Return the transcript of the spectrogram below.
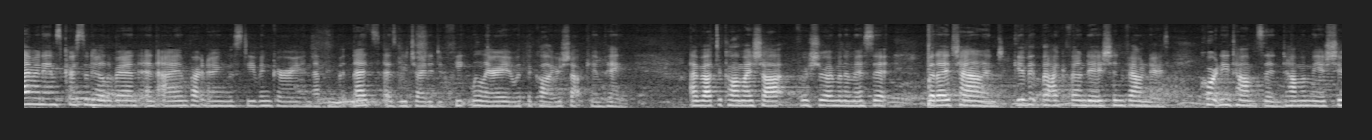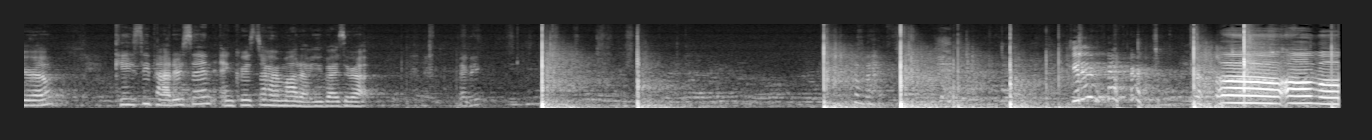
Hi, my name is Kristin Hildebrand, and I am partnering with Stephen Curry and Nothing But Nets as we try to defeat malaria with the Call Your Shot campaign. I'm about to call my shot. For sure, I'm going to miss it, but I challenge Give It Back Foundation founders Courtney Thompson, Tama Miyashiro, Casey Patterson, and Christa Harmotto. You guys are up. Ready? Get in there! Oh.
